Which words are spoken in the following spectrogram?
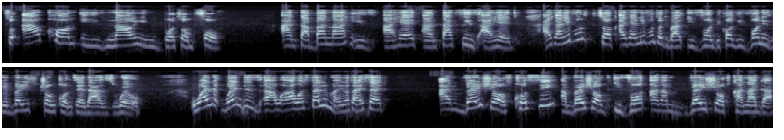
So how come he is now in bottom four? And Thabang is ahead and Taxi is ahead. I can even talk. I can even talk about Yvonne because Yvonne is a very strong contender as well. When when this, I, I was telling my daughter, I said, I'm very sure of Khosi, I'm very sure of Yvonne, and I'm very sure of Kanaga.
